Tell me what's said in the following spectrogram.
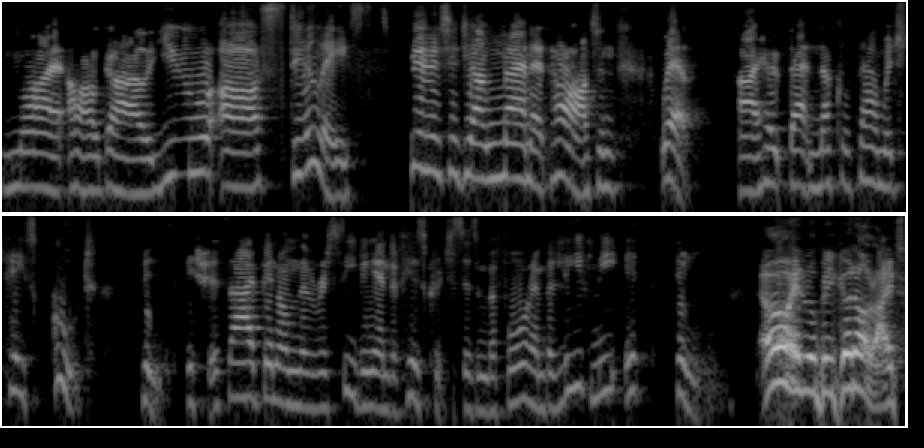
My oh, Argyle, you are still a spirited young man at heart, and well, I hope that knuckle sandwich tastes good. Vince Vicious, I've been on the receiving end of his criticism before, and believe me, it stings. Oh, it will be good, all right.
